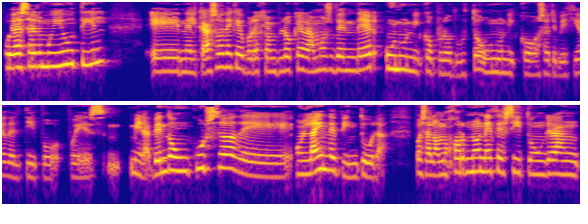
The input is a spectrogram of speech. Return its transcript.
Puede ser muy útil en el caso de que, por ejemplo, queramos vender un único producto, un único servicio del tipo, pues mira, vendo un curso de online de pintura, pues a lo mejor no necesito un gran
